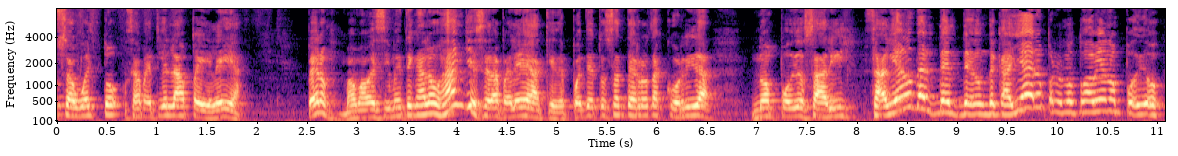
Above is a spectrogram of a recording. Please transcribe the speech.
se ha vuelto, se ha metido en la pelea. Pero vamos a ver si meten a los Angels en la pelea, que después de todas esas derrotas corridas no han podido salir. Salieron de, donde cayeron, pero no, todavía no han podido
